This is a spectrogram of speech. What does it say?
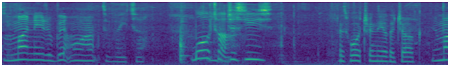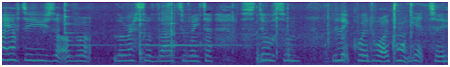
We might need a bit more activator. Water. Just use. There's water in the other jug. You might have to use the other, the rest of the activator. Still some liquid what I can't get to.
